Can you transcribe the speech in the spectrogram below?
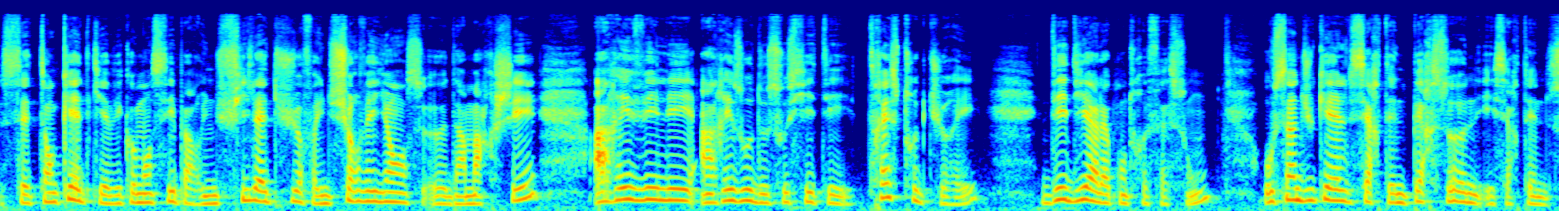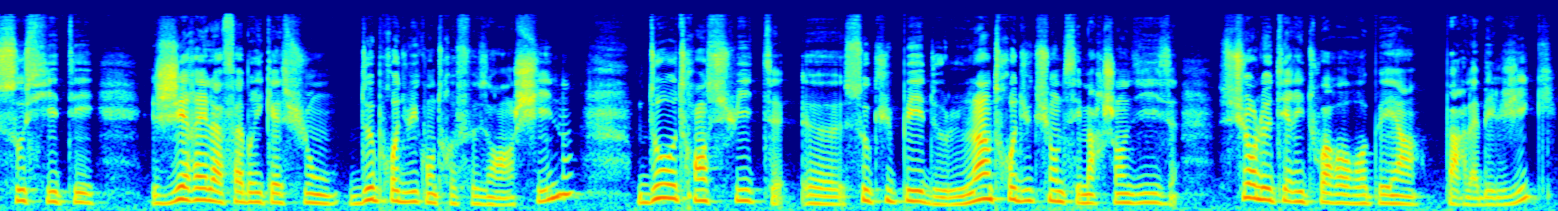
cette enquête qui avait commencé par une filature, enfin une surveillance d'un marché, a révélé un réseau de sociétés très structuré, dédié à la contrefaçon, au sein duquel certaines personnes et certaines sociétés géraient la fabrication de produits contrefaisants en Chine, d'autres ensuite euh, s'occupaient de l'introduction de ces marchandises sur le territoire européen par la Belgique.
